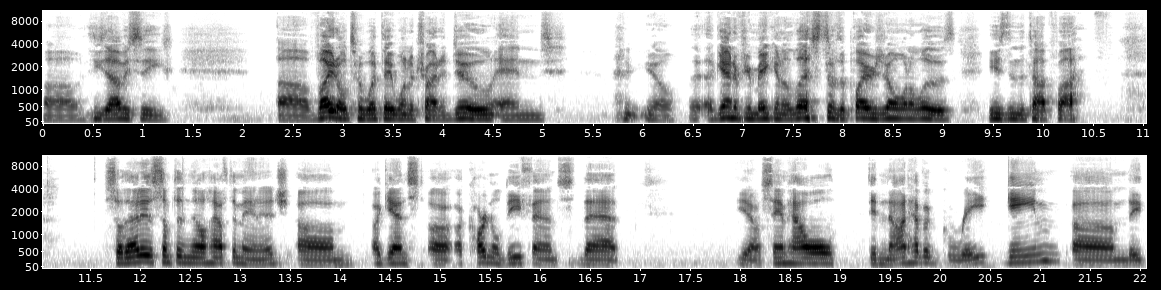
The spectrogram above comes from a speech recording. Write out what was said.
Uh, he's obviously uh, vital to what they want to try to do. And, you know, again, if you're making a list of the players you don't want to lose, he's in the top five. So that is something they'll have to manage um, against a, a Cardinal defense that, you know, Sam Howell did not have a great game. Um, they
